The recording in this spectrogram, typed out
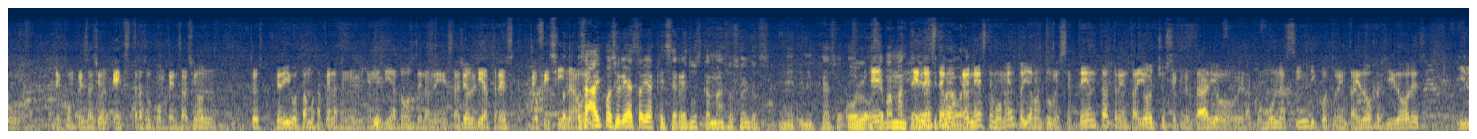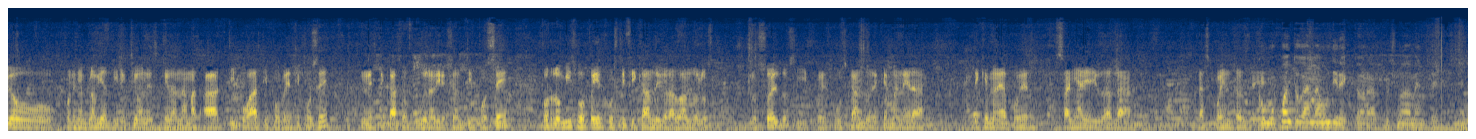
de compensación extra, su compensación. Entonces, te digo, estamos apenas en el, en el día 2 de la administración, el día 3 de oficina. O sea, hay posibilidades todavía que se reduzcan más los sueldos eh, en el caso, o, lo- se Eh, va a mantener en así este, por mo- ahora. en este momento ya mantuve 70, 38 secretario de la comuna, síndico, 32 regidores y luego, por ejemplo, había direcciones que eran nada más A, tipo A, tipo B, tipo C. En este caso tuve una dirección tipo C. Por lo mismo, para ir justificando y graduando los, los sueldos y pues buscando de qué manera, de qué manera poder sanear y ayudar la- las cuentas de, ¿Como cuánto gana un director aproximadamente? en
